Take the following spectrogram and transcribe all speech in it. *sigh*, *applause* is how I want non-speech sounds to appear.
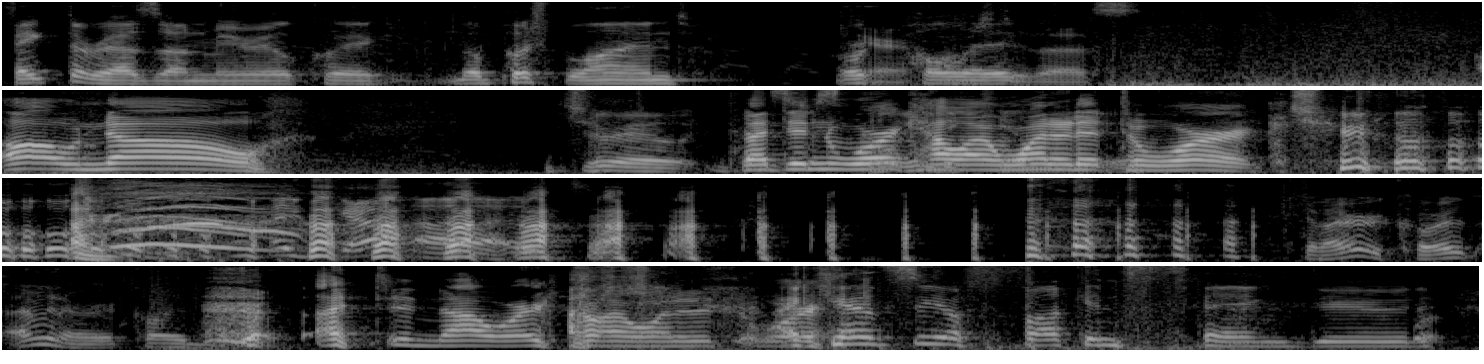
Fake the res on me real quick. They'll push blind. Or Here, pull it. Oh no! True. That didn't work how I wanted you. it to work. *laughs* True. *laughs* oh my god. *laughs* Can I record? I'm gonna record that. I did not work how I wanted it to work. I can't see a fucking thing, dude.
